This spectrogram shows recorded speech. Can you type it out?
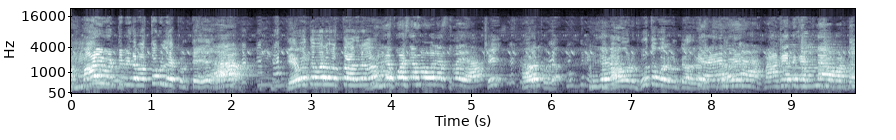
అమ్మాయి ఒంటి మీద మొత్తం లేకుంటే దేవత వల్ల వస్తాదిరా? భూత వల్ల ఉంటాదిరా. నాకైతే గట్టిన పడతా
